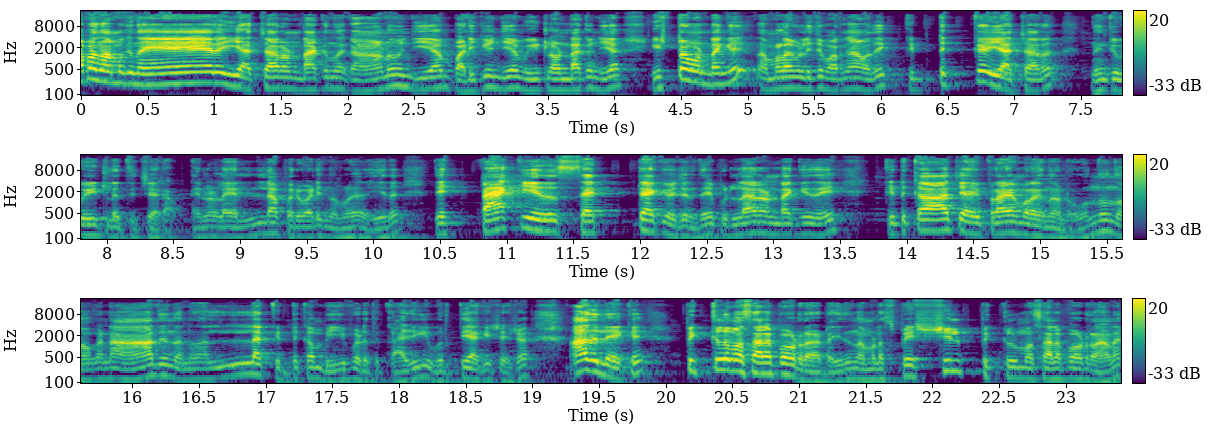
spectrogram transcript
അപ്പോൾ നമുക്ക് നേരെ ഈ അച്ചാർ ഉണ്ടാക്കുന്നത് കാണുകയും ചെയ്യാം പഠിക്കുകയും ചെയ്യാം വീട്ടിലുണ്ടാക്കുകയും ചെയ്യാം. ഇഷ്ടമുണ്ടെങ്കിൽ നമ്മളെ വിളിച്ച് പറഞ്ഞാൽ മതി. കിട്ടുക്ക ഈ അച്ചാർ നിങ്ങൾക്ക് വീട്ടിലെത്തിച്ചു തരാം അതിനുള്ള എല്ലാ പരിപാടിയും നമ്മൾ ദേ പാക്ക് ചെയ്ത് സെറ്റാക്കി ദേ പിള്ളേരുണ്ടാക്കിയത് കിട്ടുക്കാച്ച അഭിപ്രായം പറയുന്നുണ്ട്. ഒന്നും നോക്കണ്ട. ആദ്യം തന്നെ നല്ല കിട്ടുക്കം ബീഫ് എടുത്ത് കഴുകി വൃത്തിയാക്കിയ ശേഷം അതിലേക്ക് പിക്കിൾ മസാല പൗഡർ കേട്ടോ ഇത് നമ്മുടെ സ്പെഷ്യൽ പിക്കിൾ മസാല പൗഡറാണ്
